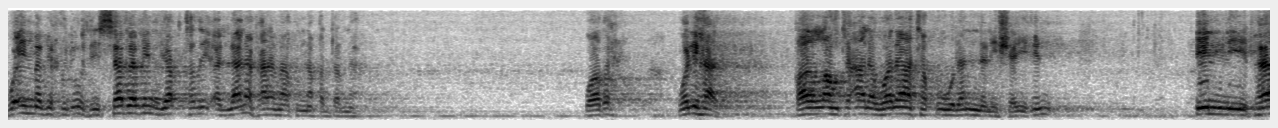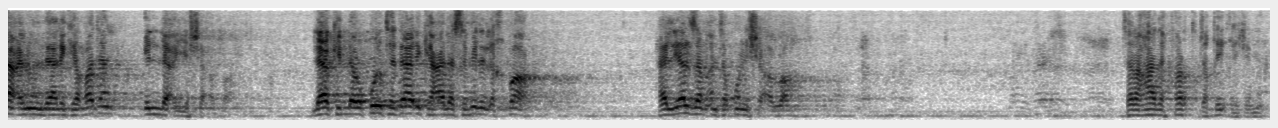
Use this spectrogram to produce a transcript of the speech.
وإما بحدوث سبب يقتضي أن لا نفعل ما كنا قدرناه. واضح؟ ولهذا قال الله تعالى ولا تقولن لشيء إني فاعل ذلك غدا إلا أن يشاء الله. لكن لو قلت ذلك على سبيل الإخبار هل يلزم أن تقول إن شاء الله؟ ترى هذا فرق دقيق يا جماعة.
